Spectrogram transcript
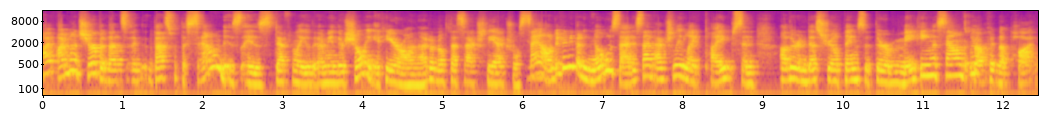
I, I'm not sure, but that's that's what the sound is. Is definitely. I mean, they're showing it here on. I don't know if that's actually actual sound. If anybody knows that, is that actually like pipes and other industrial things that they're making the sounds with? In the pot.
